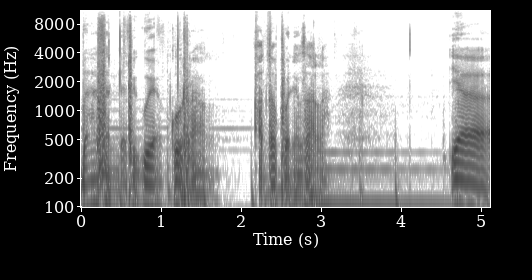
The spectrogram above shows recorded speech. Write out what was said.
bahasan dari gue yang kurang ataupun yang salah ya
